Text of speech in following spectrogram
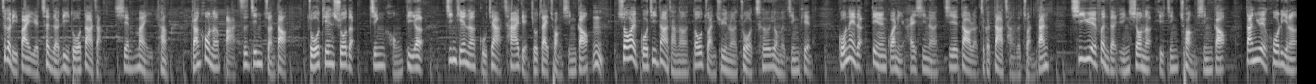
这个礼拜也趁着利多大涨，先卖一趟，然后呢，把资金转到昨天说的金红第二，今天呢，股价差一点就再创新高。嗯，受惠国际大厂呢都转去呢做车用的晶片，国内的电源管理 IC 呢接到了这个大厂的转单，七月份的营收呢已经创新高。单月获利呢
